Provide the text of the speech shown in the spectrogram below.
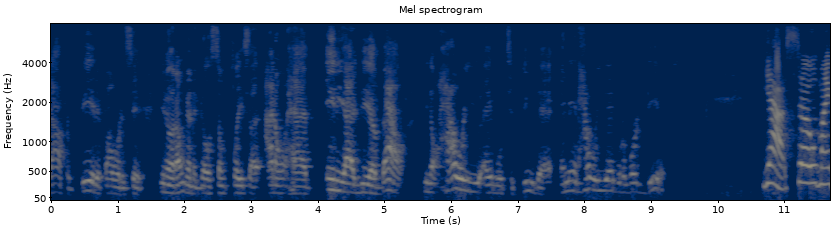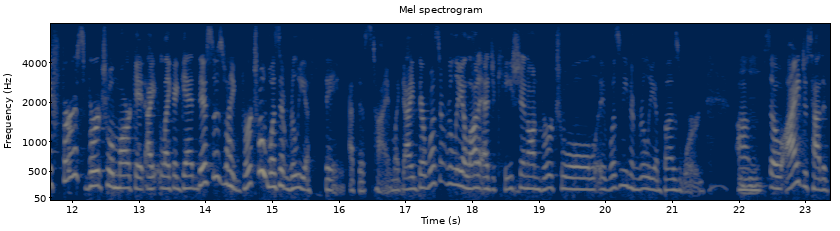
God forbid if I would have said, you know, and I'm going to go someplace I, I don't have any idea about. You know, how were you able to do that? And then how were you able to work deals? Yeah. So my first virtual market, I like again, this was like virtual wasn't really a thing at this time. Like I there wasn't really a lot of education on virtual. It wasn't even really a buzzword. Um, Mm-hmm. So I just had to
